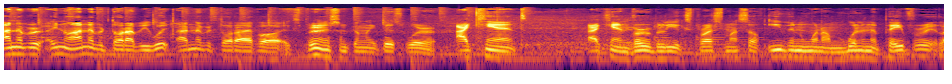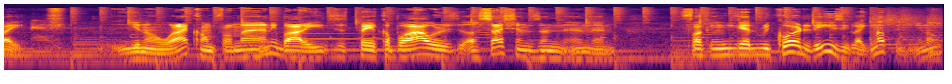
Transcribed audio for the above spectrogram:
I never, you know, I never thought I'd be with. I never thought I've uh, experienced something like this where I can't, I can't verbally express myself even when I'm willing to pay for it. Like, you know, where I come from, man, anybody just pay a couple hours of sessions and and and fucking get recorded easy, like nothing, you know.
